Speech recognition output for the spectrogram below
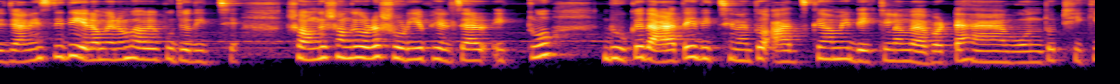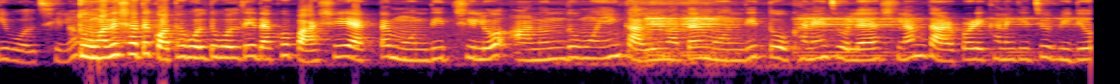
যে, জানিস দিদি, এরম এরমভাবে পুজো দিচ্ছে। সঙ্গে সঙ্গে ওরা সরিয়ে ফেলছে আর একটু ঢুকে দাঁড়াতেই দিচ্ছে না। তো আজকে আমি দেখলাম ব্যাপারটা। হ্যাঁ বোন তো ঠিকই বলছিল। তোমাদের সাথে কথা বলতে বলতেই দেখো, পাশে একটা মন্দির ছিল, আনন্দময়ী কালী মাতার মন্দির। তো ওখানে চলে আসলাম, তারপর এখানে কিছু ভিডিও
